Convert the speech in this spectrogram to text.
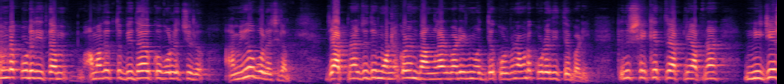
আমরা করে দিতাম। আমাদের তো বিধায়কও বলেছিল, আমিও বলেছিলাম যে আপনারা যদি মনে করেন বাংলার বাড়ির মধ্যে করবেন, আমরা করে দিতে পারি। কিন্তু সেক্ষেত্রে আপনি আপনার নিজের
